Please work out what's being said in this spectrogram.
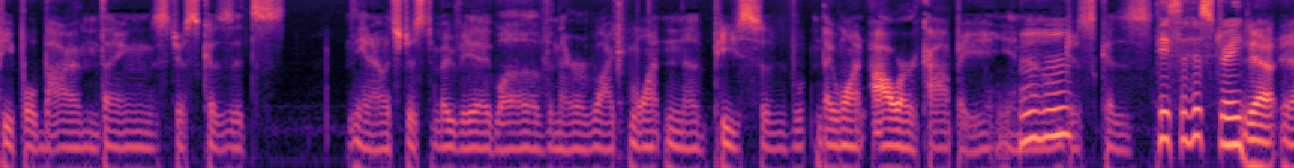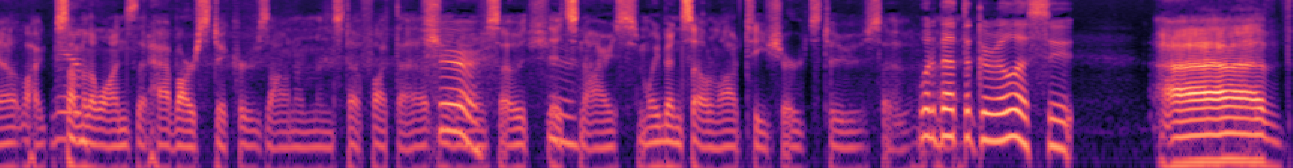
people buying things just because it's you know it's just a movie they love and they're like wanting a piece of they want our copy you know Mhm. just because Piece of history. yeah yeah like some of the ones that have our stickers on them and stuff like that you Sure, know, so it, it's nice and we've been selling a lot of t-shirts too so What about the gorilla suit? uh, th-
